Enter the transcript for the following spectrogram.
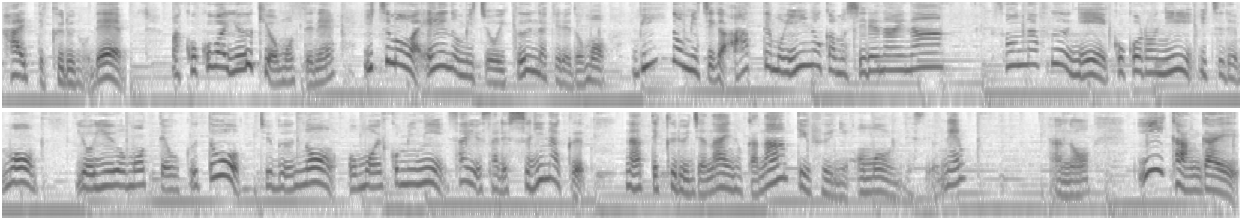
入ってくるので、まあ、ここは勇気を持ってねいつもは A の道を行くんだけれども B の道があってもいいのかもしれないなそんな風に心にいつでも余裕を持っておくと自分の思い込みに左右されすぎなくなってくるんじゃないのかなっていうふうに思うんですよね。あのいい考え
